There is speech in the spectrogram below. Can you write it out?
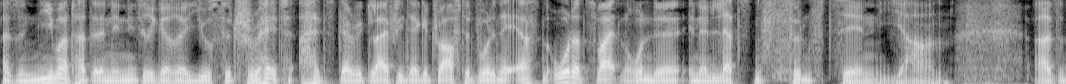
Also niemand hatte eine niedrigere Usage Rate als Derek Lively, der gedraftet wurde in der ersten oder zweiten Runde in den letzten 15 Jahren. Also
